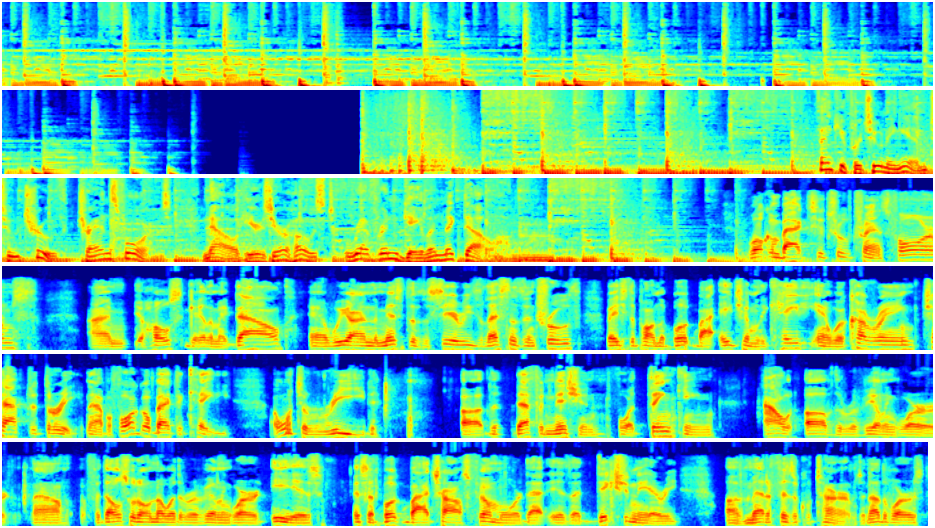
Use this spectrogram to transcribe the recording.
Thank you for tuning in to Truth Transforms. Now, here's your host, Reverend Galen McDowell. Welcome back to Truth Transforms. I'm your host, Galen McDowell, and we are in the midst of the series Lessons in Truth based upon the book by H. Emily Cady, and we're covering chapter three. Now, before I go back to Cady, I want to read uh, the definition for thinking out of the revealing word. Now, for those who don't know what the revealing word is, it's a book by Charles Fillmore that is a dictionary of metaphysical terms. In other words,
